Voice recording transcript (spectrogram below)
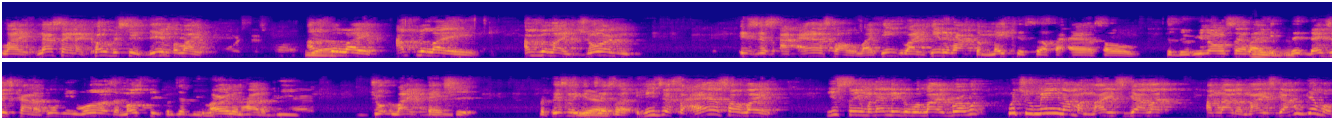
Like not saying that COVID shit didn't, but like force. I Yeah. feel like I feel like I feel like Jordan is just an asshole. Like he like he didn't have to make himself an asshole to do. You know what I'm saying? Like Mhm. that- that's just kind of who he was, and most people just be learning how to be like that shit. But this nigga Yeah. just a he's just an asshole. Like you seen when that nigga was like, bro, what what you mean? I'm a nice guy. Like I'm not a nice guy. Who give a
